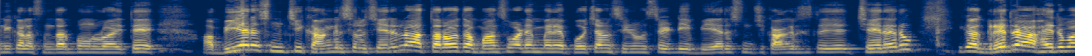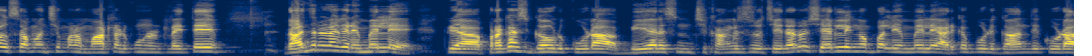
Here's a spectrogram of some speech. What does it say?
ఎన్నికల సందర్భంలో అయితే బీఆర్ఎస్ నుంచి కాంగ్రెస్లో చేరారు. ఆ తర్వాత బాన్సువాడ ఎమ్మెల్యే పోచారం శ్రీనివాసరెడ్డి బీఆర్ఎస్ నుంచి కాంగ్రెస్ చేరారు. ఇక గ్రేటర్ హైదరాబాద్కు సంబంధించి మనం మాట్లాడుకున్నట్లయితే రాజేంద్రనగర్ ఎమ్మెల్యే ప్రకాష్ గౌడ్ కూడా బీఆర్ఎస్ నుంచి కాంగ్రెస్లో చేరారు. షేర్లింగంపల్లి ఎమ్మెల్యే అరకపూడి గాంధీ కూడా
